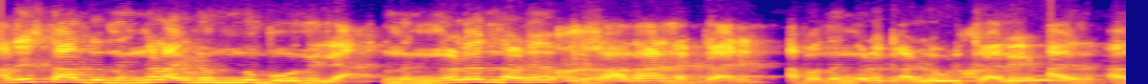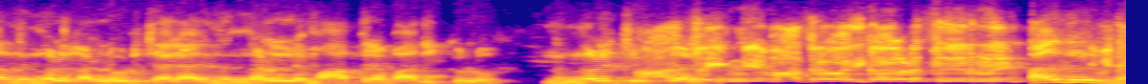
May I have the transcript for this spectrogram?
അതേ സ്ഥാനത്ത് നിങ്ങൾ അതിനൊന്നും പോകുന്നില്ല. നിങ്ങൾ എന്താണ് ഒരു സാധാരണക്കാരൻ. അപ്പൊ നിങ്ങൾ കള്ളു കുടിച്ചാൽ നിങ്ങൾ കള്ളു കുടിച്ചാൽ അത് നിങ്ങളിൽ മാത്രമേ ബാധിക്കുള്ളൂ. നിങ്ങൾ അത് തീർന്നു.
